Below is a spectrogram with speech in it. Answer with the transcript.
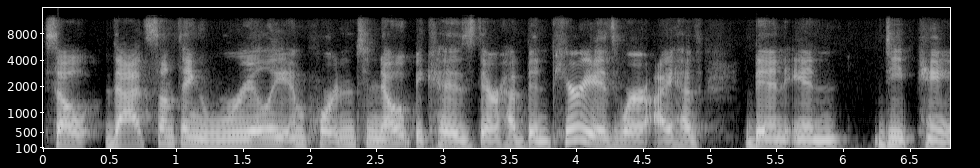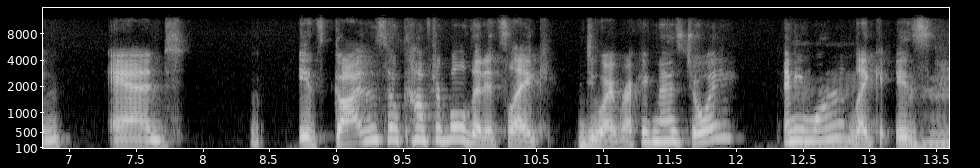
So that's something really important to note because there have been periods where I have been in deep pain and it's gotten so comfortable that it's like, do I recognize joy anymore? Mm-hmm. Like is mm-hmm.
